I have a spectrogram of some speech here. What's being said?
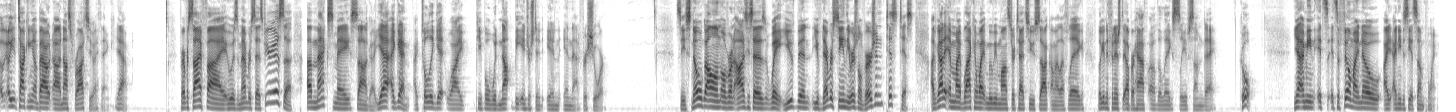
Oh, are you talking about uh, Nosferatu? I think. Yeah. Forever Sci-Fi, who is a member, says Furiosa, a Max May saga. Yeah, again, I totally get why people would not be interested in in that for sure. See, Snow Golem over on Odysee says, "Wait, you've been you've never seen the original version? Tisk tisk. I've got it in my black and white movie monster tattoo sock on my left leg. Looking to finish the upper half of the leg sleeve someday. Cool. Yeah, I mean, it's it's a film I know I, I need to see at some point.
